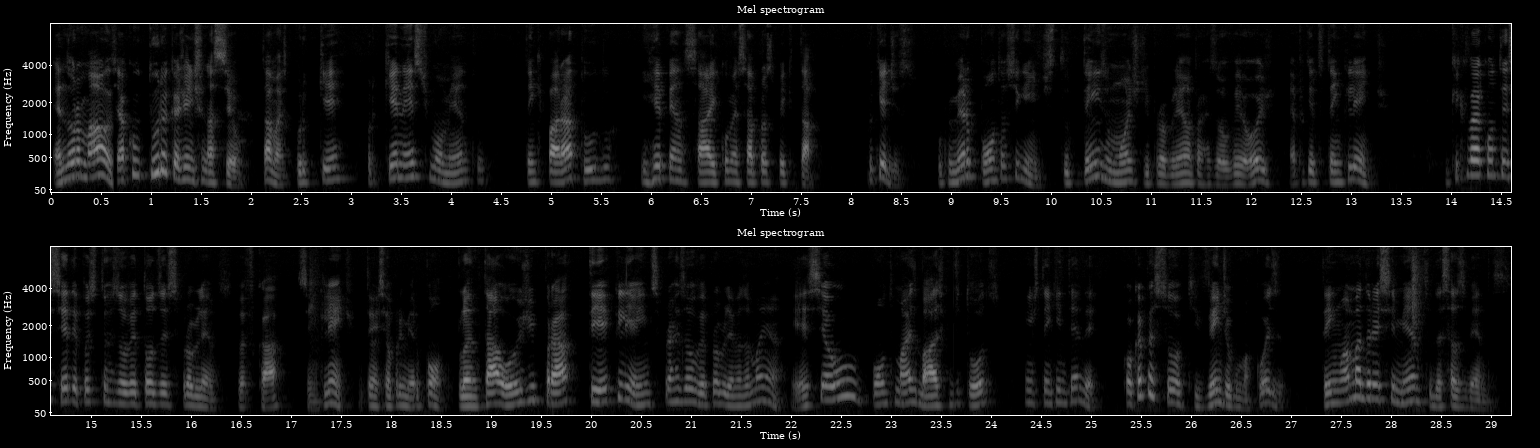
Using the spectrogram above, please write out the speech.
É normal, é a cultura que a gente nasceu. Tá, mas por quê? Por que neste momento tem que parar tudo e repensar e começar a prospectar? Por que disso? O primeiro ponto é o seguinte: se tu tens um monte de problema para resolver hoje, é porque tu tem cliente. O que, que vai acontecer depois que tu resolver todos esses problemas? Tu vai ficar sem cliente. Então esse é o primeiro ponto. Plantar hoje para ter clientes para resolver problemas amanhã. Esse é o ponto mais básico de todos que a gente tem que entender. Qualquer pessoa que vende alguma coisa tem um amadurecimento dessas vendas.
